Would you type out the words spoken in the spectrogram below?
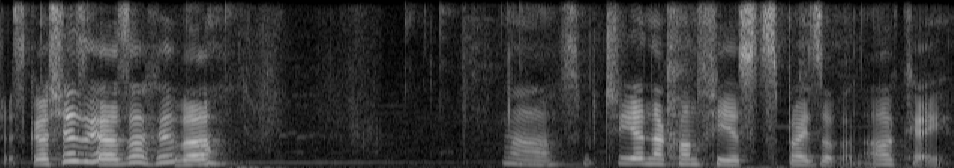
Wszystko się zgadza chyba. No, czy jedna konfi jest sprajzowana? Okej. Okay.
